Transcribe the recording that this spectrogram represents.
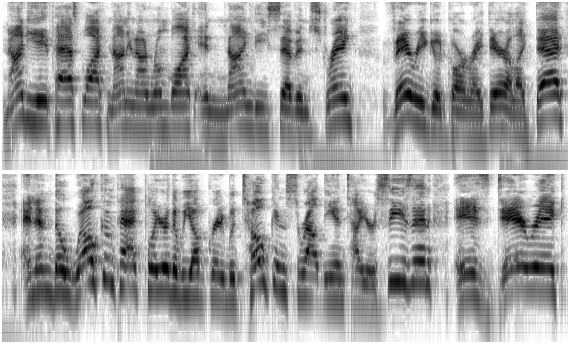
98 pass block, 99 run block, and 97 strength. Very good card right there. I like that. And then the welcome pack player that we upgrade with tokens throughout the entire season is Derrick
